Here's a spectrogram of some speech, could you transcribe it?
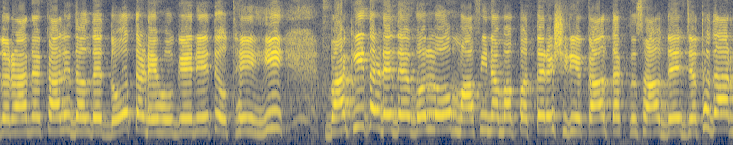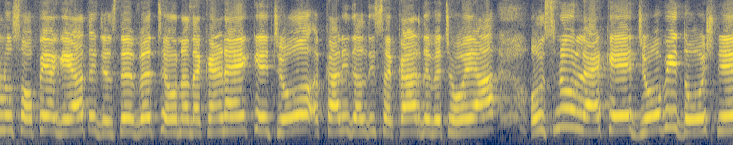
ਦੌਰਾਨ ਅਕਾਲੀ ਦਲ ਦੇ ਦੋ ਧੜੇ ਹੋ ਗਏ ਨੇ ਤੇ ਉੱਥੇ ਹੀ ਬਾਕੀ ਧੜੇ ਦੇ ਵੱਲੋਂ ਮਾਫੀਨਾਮਾ ਪੱਤਰ ਸ਼੍ਰੀ ਅਕਾਲ ਤਖਤ ਸਾਹਿਬ ਦੇ ਜਥੇਦਾਰ ਨੂੰ ਸੌਂਪਿਆ ਗਿਆ ਤੇ ਜਿਸ ਦੇ ਵਿੱਚ ਉਹਨਾਂ ਦਾ ਕਹਿਣਾ ਹੈ ਕਿ ਜੋ ਅਕਾਲੀ ਦਲ ਦੀ ਸਰਕਾਰ ਦੇ ਵਿੱਚ ਹੋਇਆ ਉਸ ਨੂੰ ਲੈ ਕੇ ਜੋ ਵੀ ਦੋਸ਼ ਨੇ,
